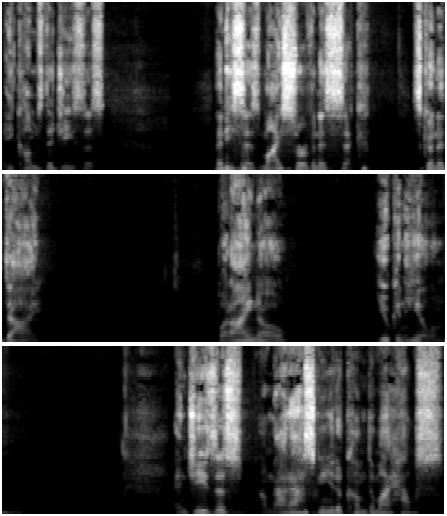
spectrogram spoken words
He comes to Jesus and he says, My servant is sick. He's going to die. But I know you can heal him. And Jesus, I'm not asking you to come to my house.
